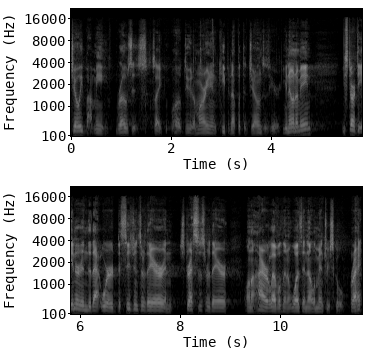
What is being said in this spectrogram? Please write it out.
Joey bought me roses. It's like, well, dude, I'm already in keeping up with the Joneses here. You know what I mean? You start to enter into that where decisions are there and stresses are there on a higher level than it was in elementary school, right?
